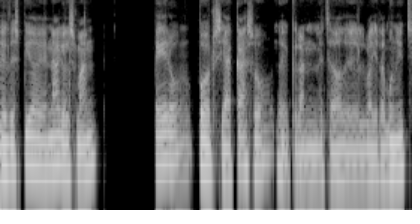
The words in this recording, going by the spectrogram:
del despido de Nagelsmann, pero por si acaso, de que lo han echado del Bayern de Múnich,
